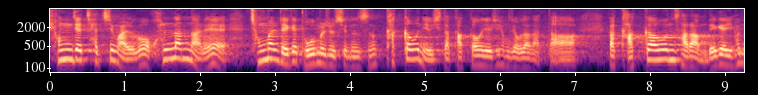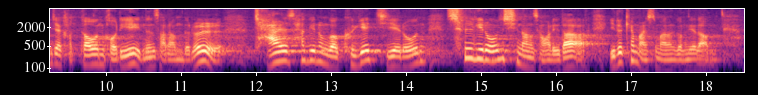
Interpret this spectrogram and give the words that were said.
형제 찾지 말고 환란 날에 정말 내게 도움을 줄 수 있는 것은 가까운 이웃이다. 가까운 이웃이 형제보다 낫다. 그러니까 가까운 사람, 내게 현재 가까운 거리에 있는 사람들을 잘 사귀는 것, 그게 지혜로운 슬기로운 신앙생활이다. 이렇게 말씀하는 겁니다.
